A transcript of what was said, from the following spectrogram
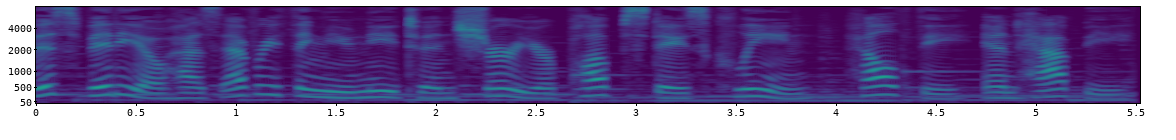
this video has everything you need to ensure your pup stays clean, healthy, and happy.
